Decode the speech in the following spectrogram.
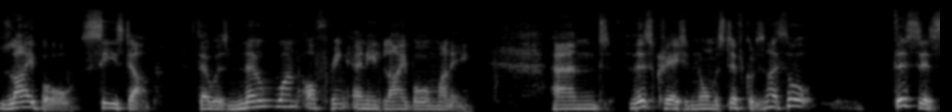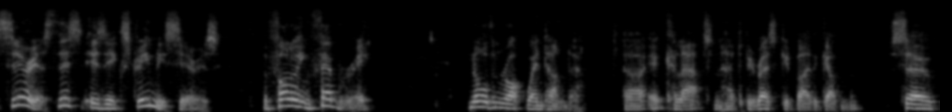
LIBOR seized up. There was no one offering any LIBOR money. And this created enormous difficulties. And I thought, this is serious. This is extremely serious. The following February, Northern Rock went under. Uh, it collapsed and had to be rescued by the government. So,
